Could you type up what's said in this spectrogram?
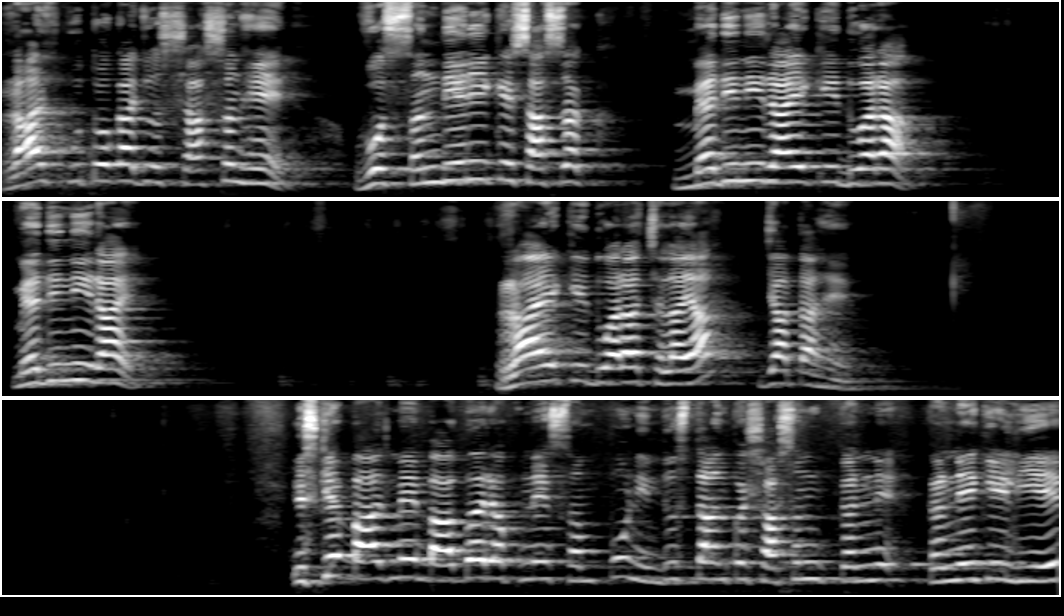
राजपूतों का जो शासन है, वो संदेरी के शासक मेदिनी राय के द्वारा, मेदिनी राय राय के द्वारा चलाया जाता है। इसके बाद में बाबर अपने संपूर्ण हिंदुस्तान पर शासन करने करने के लिए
